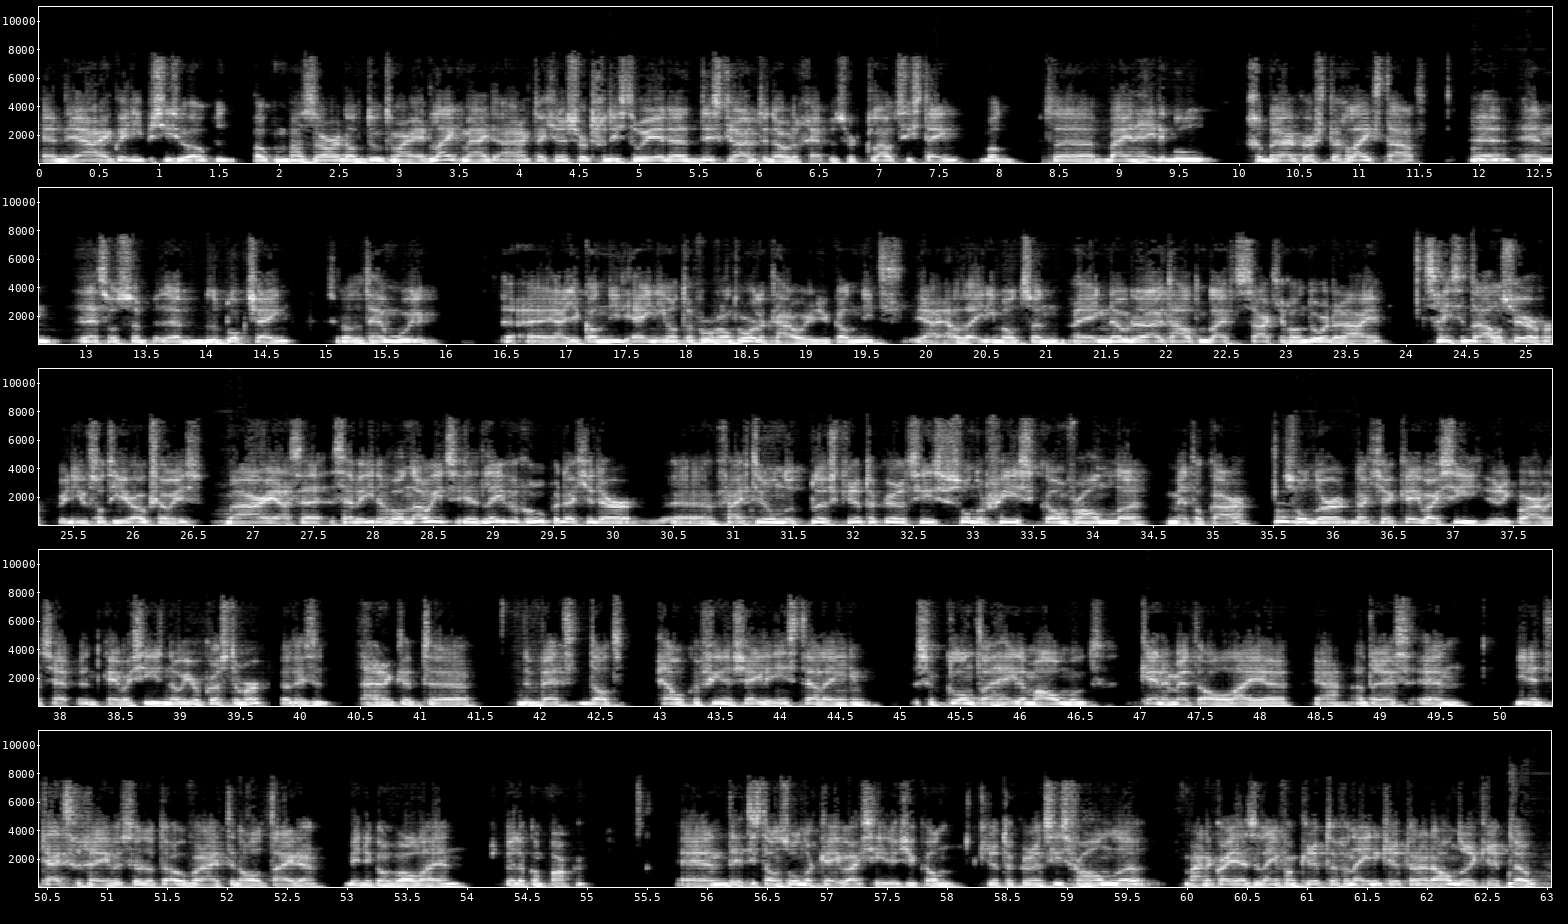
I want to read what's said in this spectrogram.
En ja, ik weet niet precies hoe Open, open Bazaar dat doet, maar het lijkt mij eigenlijk dat je een soort gedistribueerde diskruimte nodig hebt. Een soort cloud systeem, wat eh, bij een heleboel gebruikers tegelijk staat. Eh, en net zoals eh, de blockchain, zodat het heel moeilijk eh, ja, je kan niet één iemand ervoor verantwoordelijk houden. Dus je kan niet, ja, als één iemand zijn één node uithaalt, dan blijft het zaakje gewoon doordraaien. Het is geen centrale server. Ik weet niet of dat hier ook zo is. Maar ja, ze, ze hebben in ieder geval nou iets in het leven geroepen dat je er eh 1500 plus cryptocurrencies zonder fees kan verhandelen met elkaar. Zonder dat je KYC requirements hebt. En KYC is Know Your Customer. Dat is het, eigenlijk het, eh, de wet dat elke financiële instelling zijn klanten helemaal moet kennen met allerlei eh, ja, adres en identiteitsgegevens, zodat de overheid ten alle tijde binnen kan vallen en spullen kan pakken. En dit is dan zonder KYC. Dus je kan cryptocurrencies verhandelen. Maar dan kan je het alleen van crypto, van de ene crypto naar de andere crypto.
